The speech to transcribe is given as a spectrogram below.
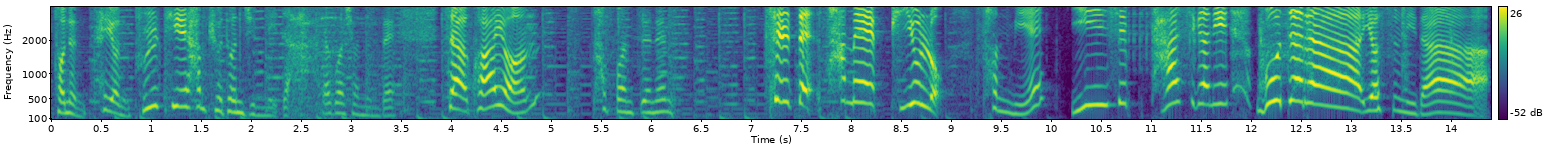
저는 태연 불티에 한 표 던집니다 라고 하셨는데 자, 과연 첫 번째는 7대 3의 비율로 선미의 24시간이 모자라 였습니다.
